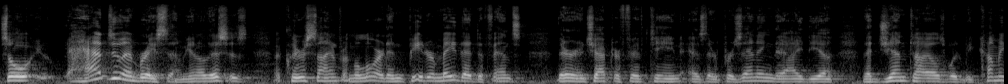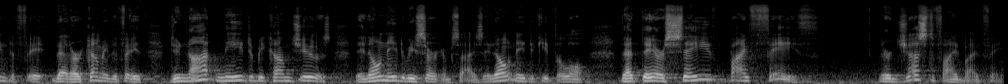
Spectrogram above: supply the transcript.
So had to embrace them. You know, this is a clear sign from the Lord. And Peter made that defense there in chapter 15 as they're presenting the idea that Gentiles would be coming to faith, that are coming to faith, do not need to become Jews. They don't need to be circumcised. They don't need to keep the law. That they are saved by faith. They're justified by faith.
